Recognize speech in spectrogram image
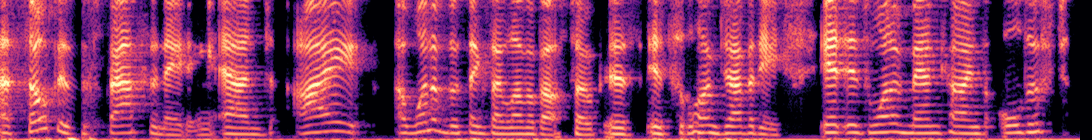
Uh, soap is fascinating and i uh, one of the things I love about soap is its longevity. It is one of mankind's oldest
